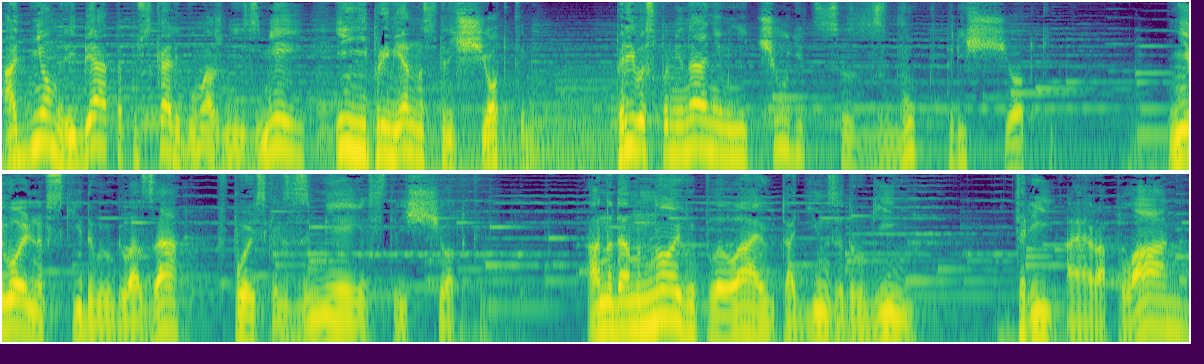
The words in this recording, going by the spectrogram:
А днем ребята пускали бумажные змеи и непременно с трещотками. При воспоминании мне чудится звук трещотки. Невольно вскидываю глаза в поисках змея с трещоткой. А надо мной выплывают один за другим три аэроплана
